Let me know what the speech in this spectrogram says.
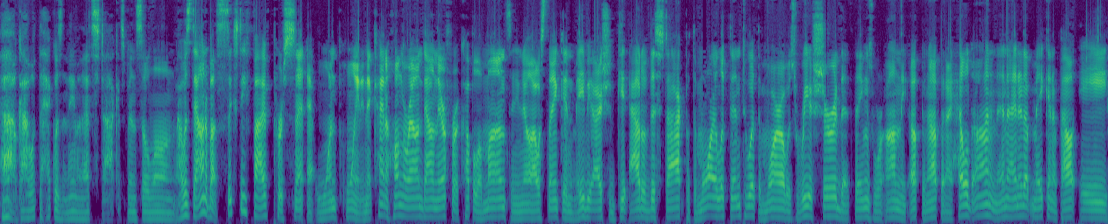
Oh god, what the heck was the name of that stock? It's been so long. I was down about 65% at one point and it kind of hung around down there for a couple of months and you know, I was thinking maybe I should get out of this stock, but the more I looked into it, the more I was reassured that things were on the up and up and I held on and then I ended up making about a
